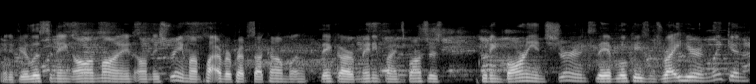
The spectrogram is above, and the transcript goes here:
And if you're listening online on the stream on PlatteRiverPreps.com, I thank our many fine sponsors, including Barney Insurance. They have locations right here in Lincoln,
